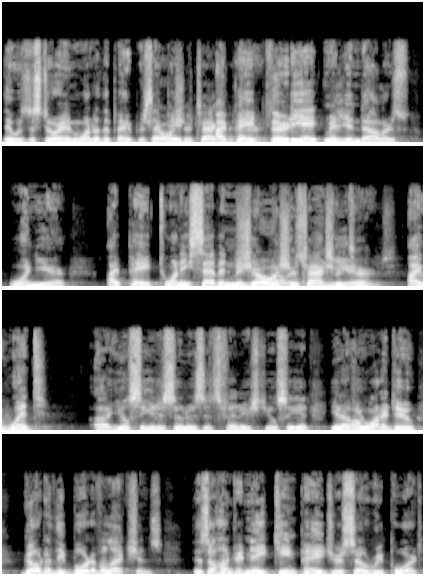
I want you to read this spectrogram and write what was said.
there was a story in one of the papers. Show I us paid, your tax I paid $38 million one year. I paid $27 million Show us your tax one year. returns. I went, uh, you'll see it as soon as it's finished. You'll see it. You know, if you Oh. want to do, go to the Board of Elections. There's a 118 page or so report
